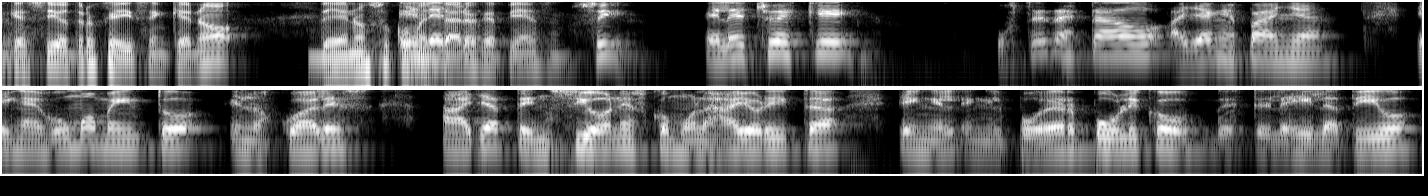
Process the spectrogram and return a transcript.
gobierno. que sí, otros que dicen que no. Déjenos sus comentarios que piensan. Sí, el hecho es que usted ha estado allá en España en algún momento en los cuales haya tensiones como las hay ahorita en el, en el poder público este, legislativo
